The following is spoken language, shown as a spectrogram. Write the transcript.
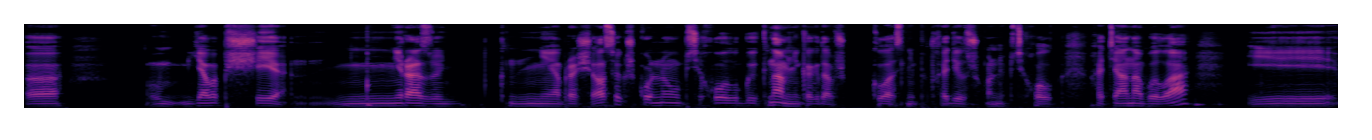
э, я вообще ни разу не обращался к школьному психологу, и к нам никогда в класс не подходил школьный психолог. Хотя она была, и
